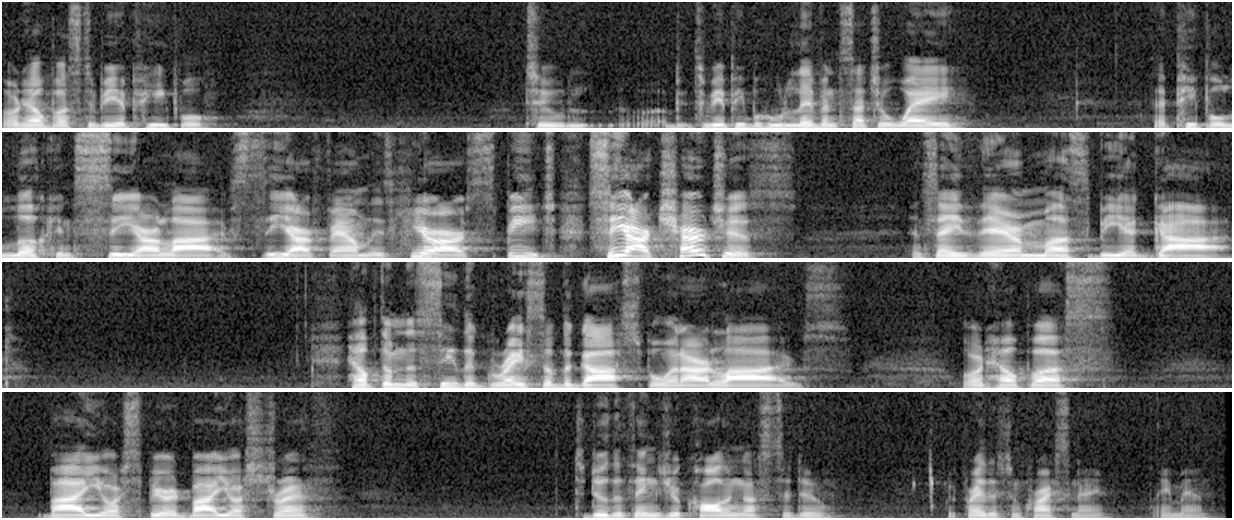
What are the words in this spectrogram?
Lord, help us to be a people to to be a people who live in such a way that people look and see our lives, see our families, hear our speech, see our churches, and say, There must be a God. Help them to see the grace of the gospel in our lives. Lord, help us by your Spirit, by your strength, to do the things you're calling us to do. We pray this in Christ's name. Amen.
